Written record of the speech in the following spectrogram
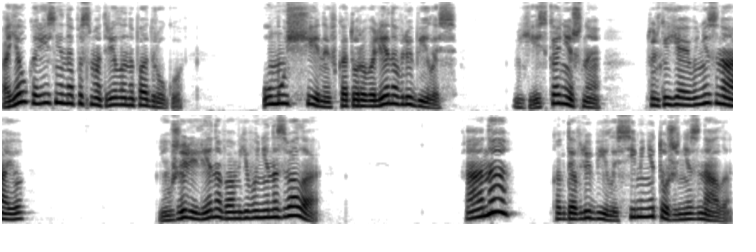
а я укоризненно посмотрела на подругу. «У мужчины, в которого Лена влюбилась». «Есть, конечно, только я его не знаю». «Неужели Лена вам его не назвала?» А она, когда влюбилась, имени тоже не знала.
